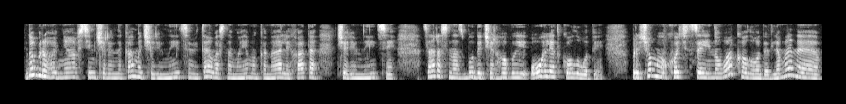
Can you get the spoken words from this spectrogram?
Доброго дня всім чарівникам і чарівницям. Вітаю вас на моєму каналі Хата Чарівниці. Зараз у нас буде черговий огляд колоди. Причому, хоч це і нова колода, для мене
